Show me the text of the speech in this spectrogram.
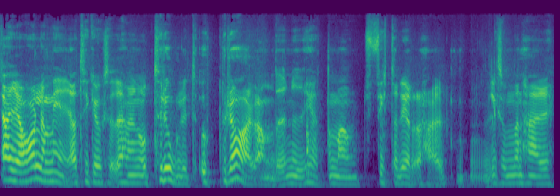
Ja, jag håller med. Jag tycker också att det här är en otroligt upprörande nyhet när man fick ta del av det här. Liksom den här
